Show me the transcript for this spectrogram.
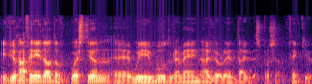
If you have any doubt or question, uh, we would remain at your entire disposal. Thank you.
